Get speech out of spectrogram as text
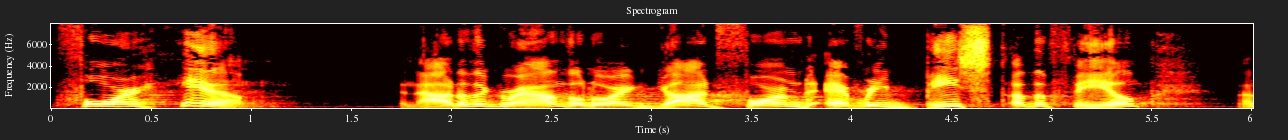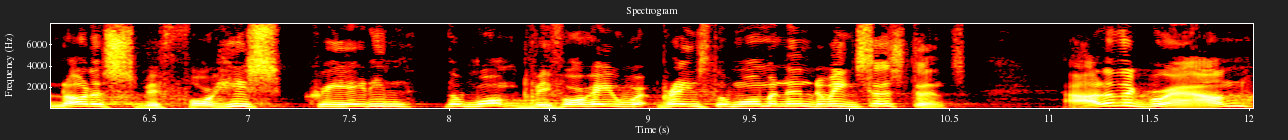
for him. And out of the ground the Lord God formed every beast of the field. Now notice before he's creating the woman, before he brings the woman into existence, out of the ground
